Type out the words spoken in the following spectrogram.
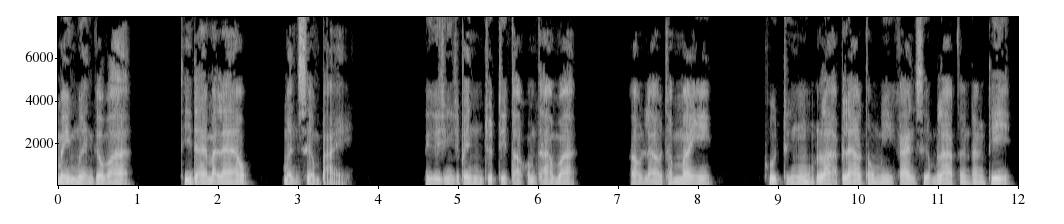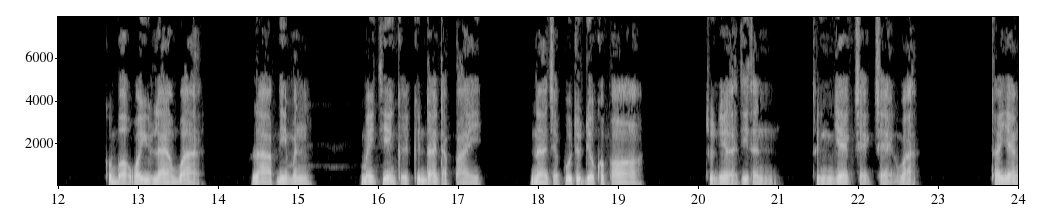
ไม่เหมือนกับว่า ที่ได้มาแล้วมันเสื่อมไปนี่คือจึงจะเป็นจุดที่ตอบคำถามว่า เอาแล้วทำไมพูดถึงลาบแล้วต้องมีการเสื่อมลาบทั้งทั้งที่ ก็บอกว่าอยู่แล้วว่า ลาบนี่มันไม่เที่ยงเกิดขึ้นได้ดับไป น่าจะพูดจุดเดียวก็พอ จุดนี้แหละที่ท่านถึงแยกแจกแจงว่า ถ้ายัง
